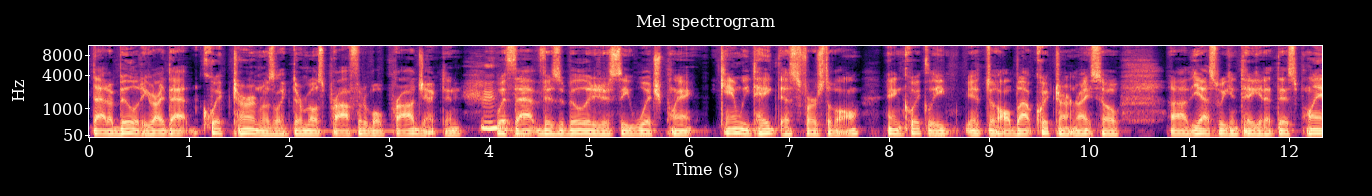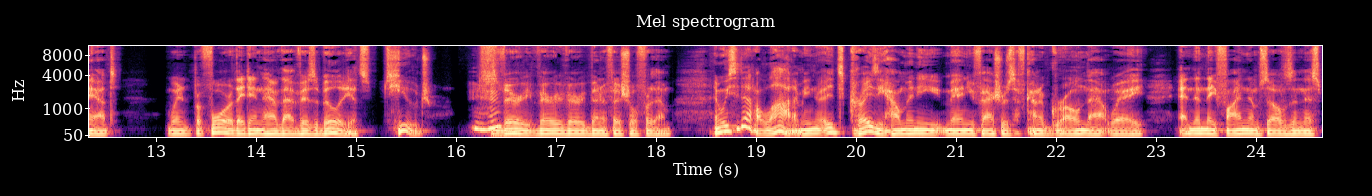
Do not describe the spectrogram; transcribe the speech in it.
that ability, right? That quick turn was like their most profitable project. And with that visibility to see which plant can we take this first of all and quickly it's all about quick turn, right? So, uh, yes, we can take it at this plant when before they didn't have that visibility. It's huge. This is very, very, very beneficial for them. And we see that a lot. I mean, it's crazy how many manufacturers have kind of grown that way. And then they find themselves in this,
